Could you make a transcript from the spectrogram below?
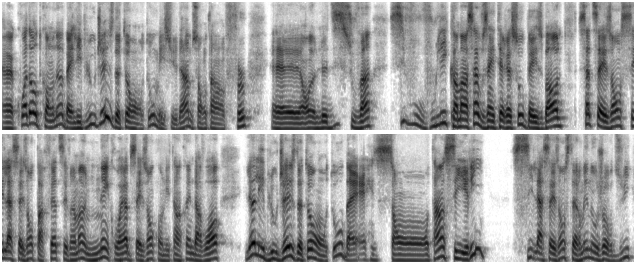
Euh, quoi d'autre qu'on a? Ben, les Blue Jays de Toronto, messieurs, dames, sont en feu. Euh, on le dit souvent. Si vous voulez commencer à vous intéresser au baseball, cette saison, c'est la saison parfaite. C'est vraiment une incroyable saison qu'on est en train d'avoir. Là, les Blue Jays de Toronto, ben, sont en série si la saison se termine aujourd'hui.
